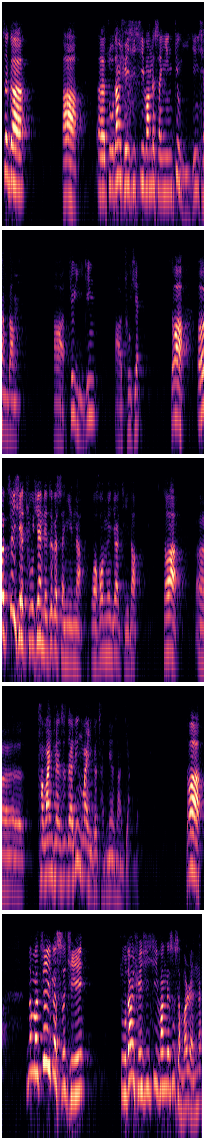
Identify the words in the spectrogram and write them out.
这个啊呃主张学习西方的声音就已经相当啊就已经啊出现，是吧？而这些出现的这个声音呢，我后面就要提到，是吧？呃，它完全是在另外一个层面上讲的，是吧？那么这个时期。主张学习西方的是什么人呢？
